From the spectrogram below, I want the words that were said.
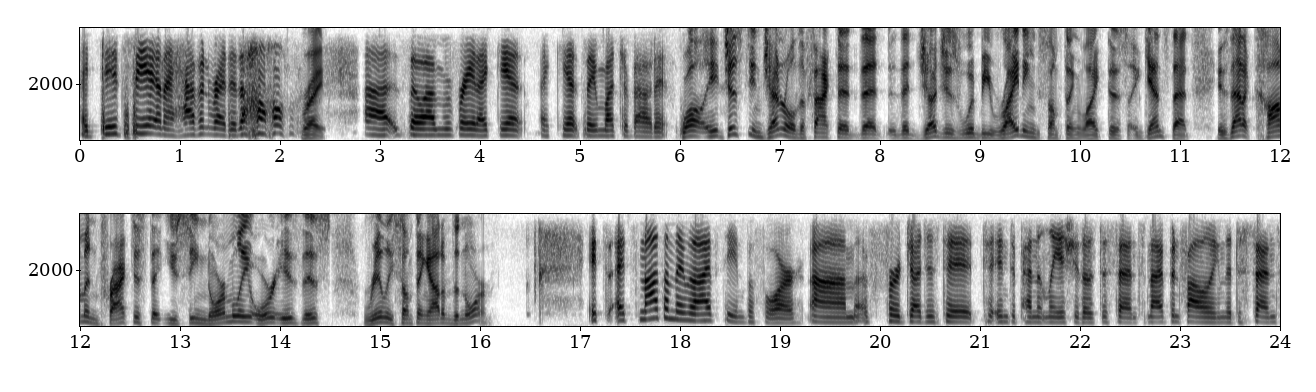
I did see it, and I haven't read it all. Right. Uh, so I'm afraid I can't I can't say much about it. Well, it, just in general, the fact that that that judges would be writing something like this against that is that a common practice that you see normally, or is this really something out of the norm? It's it's not something that I've seen before um, for judges to to independently issue those dissents, and I've been following the dissents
